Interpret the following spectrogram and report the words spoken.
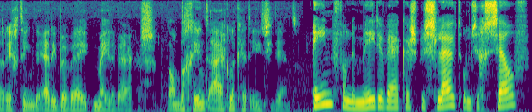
richting de RIBW-medewerkers. Dan begint eigenlijk het incident. Een van de medewerkers besluit om zichzelf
